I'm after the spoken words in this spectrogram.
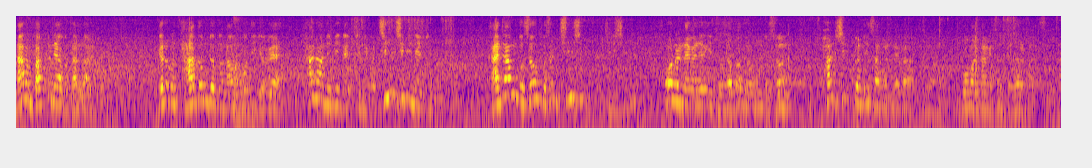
나는 박근혜하고 달라요. 여러분 다 덤벼도 나 못 이겨 왜? 하나님이 내 편이고 진실이 내 편이고 가장 무서운 것은 진실입니다. 진실. 오늘 내가 여기 조사받으러 온 것은 80건 이상을 내가 저 고발당해서 조사를 받았습니다.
